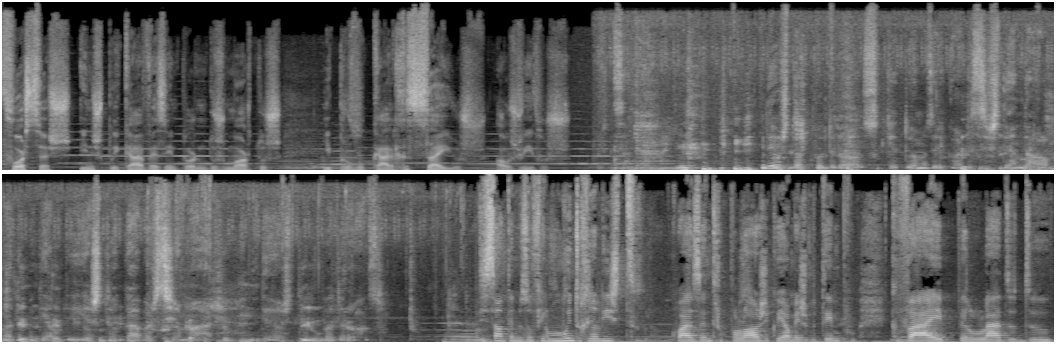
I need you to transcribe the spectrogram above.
forças inexplicáveis em torno dos mortos e provocar receios aos vivos. Deus Todo-Poderoso, que a tua misericórdia se estenda à alma de Miguel Dias, tu acabas de chamar. Deus Todo-Poderoso. Edição, temos um filme muito realista, quase antropológico e ao mesmo tempo que vai pelo lado do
